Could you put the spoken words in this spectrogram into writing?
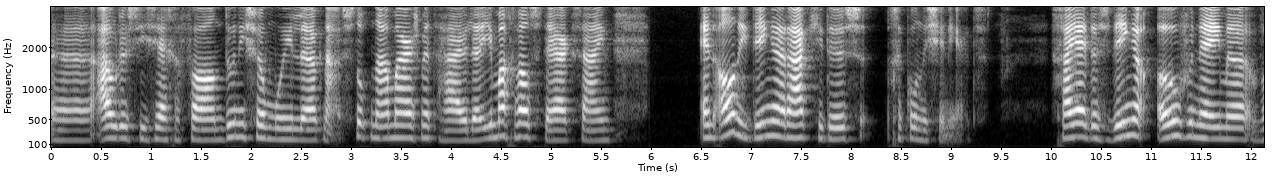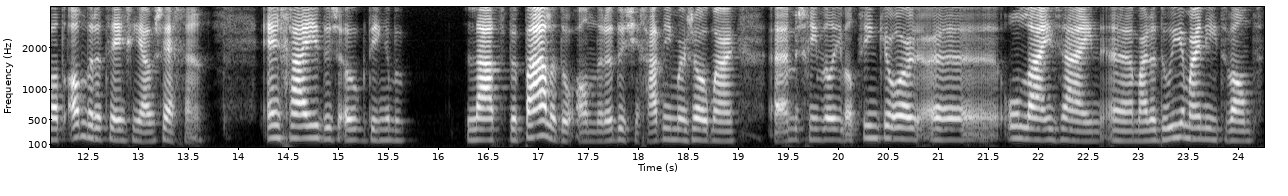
uh, ouders die zeggen van doe niet zo moeilijk. Nou, stop nou maar eens met huilen. Je mag wel sterk zijn. En al die dingen raak je dus geconditioneerd. Ga jij dus dingen overnemen wat anderen tegen jou zeggen. En ga je dus ook dingen laten bepalen door anderen. Dus je gaat niet meer zomaar. Uh, misschien wil je wel tien keer uh, online zijn, maar dat doe je maar niet. Want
